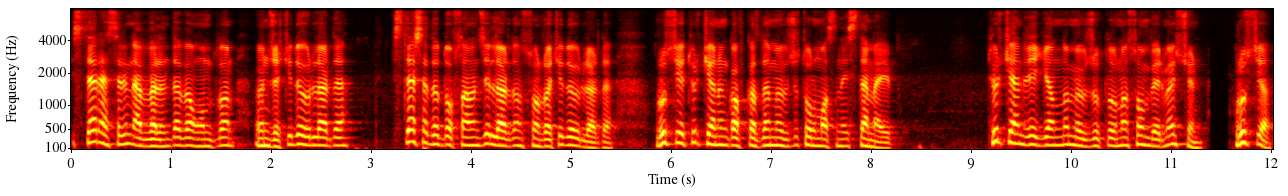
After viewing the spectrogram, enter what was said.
İstər əsrin əvvəlində və ondan öncəki dövrlərdə, istərsə də 90-cı illərdən sonrakı dövrlərdə Rusiya Türkiyənin Qafqazda mövcud olmasını istəməyib. Türkiyənin regionda mövcudluğuna son vermək üçün Rusiya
